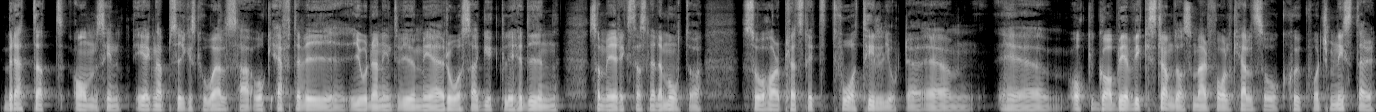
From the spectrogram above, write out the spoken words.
berättat om sin egna psykiska ohälsa och efter vi gjorde en intervju med Rosa Gyckli Hedin som är riksdagsledamot då, så har plötsligt två till gjort det. Eh, eh, och Gabriel Wikström då som är folkhälso och sjukvårdsminister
